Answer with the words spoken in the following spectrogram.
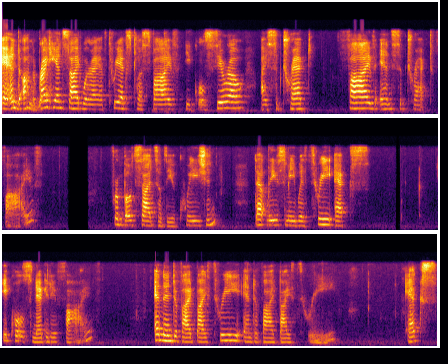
And on the right-hand side where I have 3x plus 5 equals 0, I subtract 5 and subtract 5 from both sides of the equation. That leaves me with 3x equals negative 5. And then divide by 3 and divide by 3. x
